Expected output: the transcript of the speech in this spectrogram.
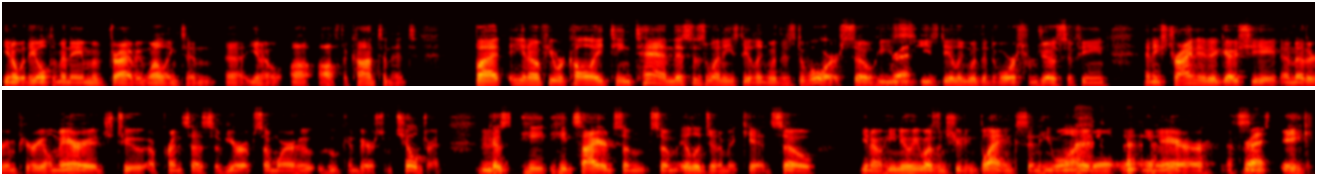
you know, with the ultimate aim of driving Wellington, uh, you know, off, off the continent. But you know, if you recall 1810, this is when he's dealing with his divorce. So he's right. he's dealing with the divorce from Josephine, and he's trying to negotiate another imperial marriage to a princess of Europe somewhere who who can bear some children, because mm. he he'd sired some some illegitimate kids. So you know he knew he wasn't shooting blanks, and he wanted a, an heir, so right. to speak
